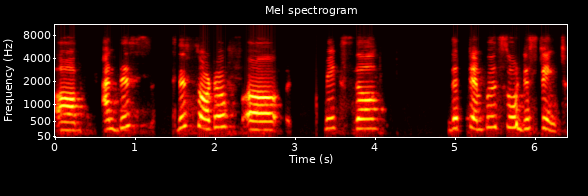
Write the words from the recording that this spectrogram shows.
um, and this this sort of makes the the temple so distinct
